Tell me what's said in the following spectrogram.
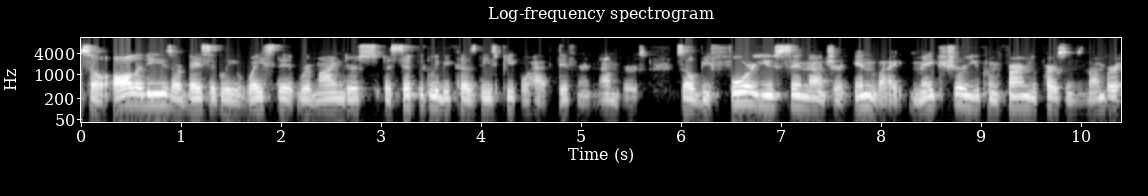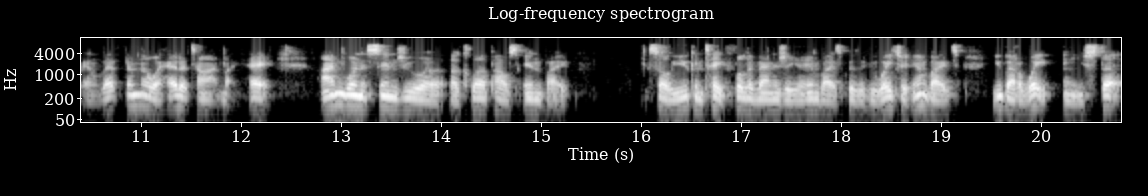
So all of these are basically wasted reminders specifically because these people have different numbers. So before you send out your invite, make sure you confirm the person's number and let them know ahead of time like, "Hey, I'm going to send you a, a Clubhouse invite." So you can take full advantage of your invites because if you wait your invites, you got to wait and you stuck.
